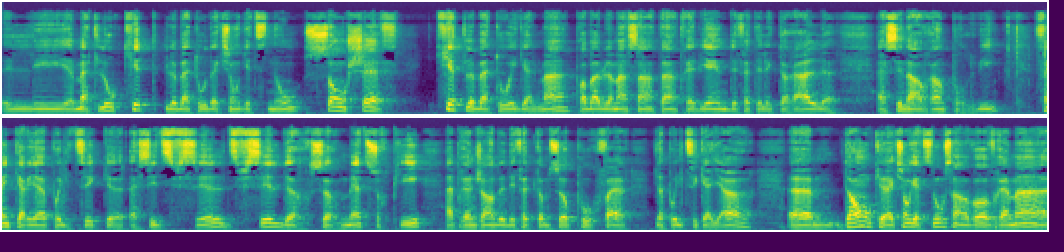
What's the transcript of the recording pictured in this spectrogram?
les matelots quittent le bateau d'Action Gatineau. Son chef quitte le bateau également, probablement sentant très bien une défaite électorale assez navrante pour lui. Fin de carrière politique assez difficile, difficile de se remettre sur pied après un genre de défaite comme ça pour faire de la politique ailleurs. donc, Action Gatineau s'en va vraiment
